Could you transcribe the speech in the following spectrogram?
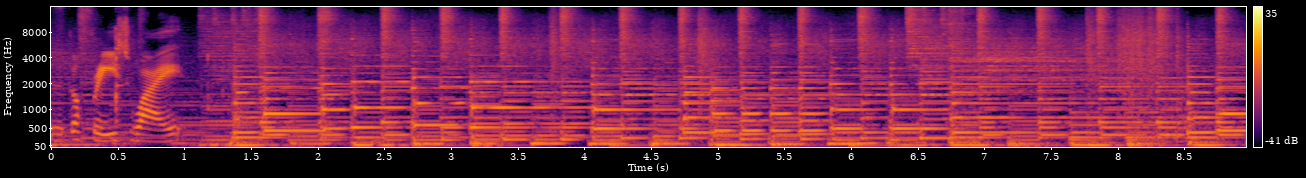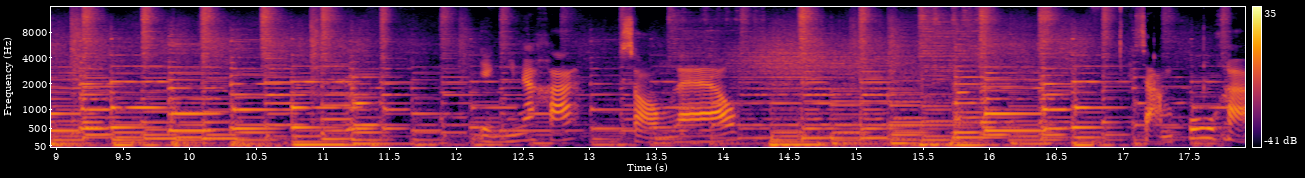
แล้วก็ฟรีซไว้ นะคะ 2 แล้ว 3 คู่ค่ะ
